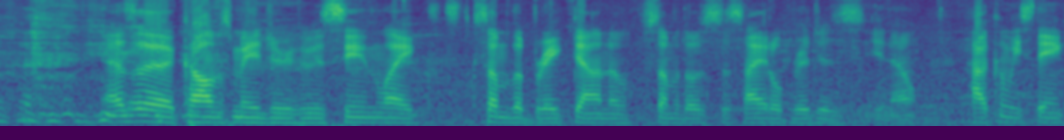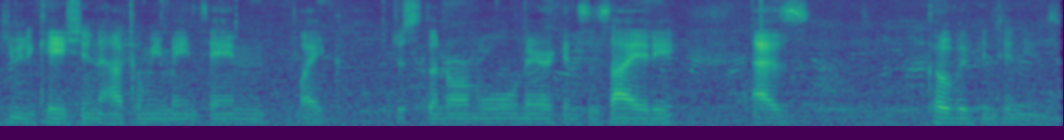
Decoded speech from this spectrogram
As a comms major who's seen like some of the breakdown of some of those societal bridges, you know, how can we stay in communication? How can we maintain like just the normal American society as COVID continues?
